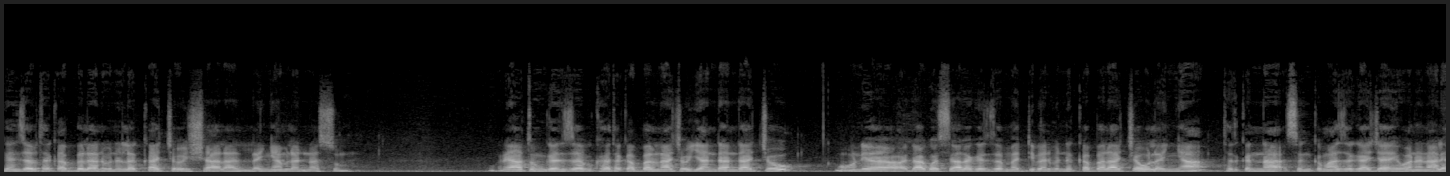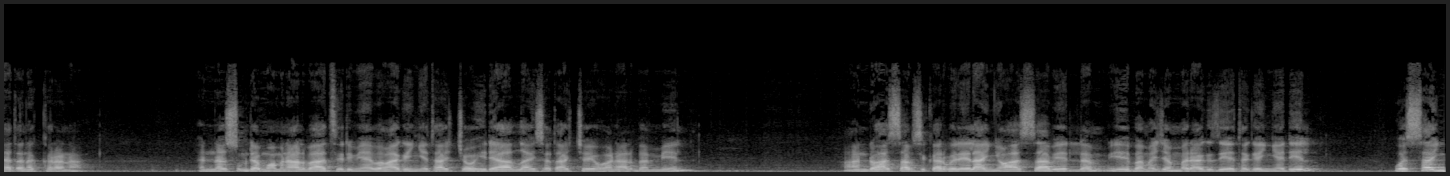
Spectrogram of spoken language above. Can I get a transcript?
ገንዘብ ተቀብለን ብንለቃቸው ይሻላል ለእኛም ለነሱም ምክንያቱም ገንዘብ ከተቀበልናቸው እያንዳንዳቸው ዳጎስ ያለ ገንዘብ መድበን ብንቀበላቸው ለእኛ ትጥቅና ስንቅ ማዘጋጃ ይሆነናል ያጠነክረናል። እነሱም ደግሞ ምናልባት እድሜ በማግኘታቸው ሂዳያ አላህ ይሰጣቸው ይሆናል በሚል አንዱ ሀሳብ ሲቀርብ ሌላኛው ሀሳብ የለም። ይህ በመጀመሪያ ጊዜ የተገኘ ድል ወሳኝ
